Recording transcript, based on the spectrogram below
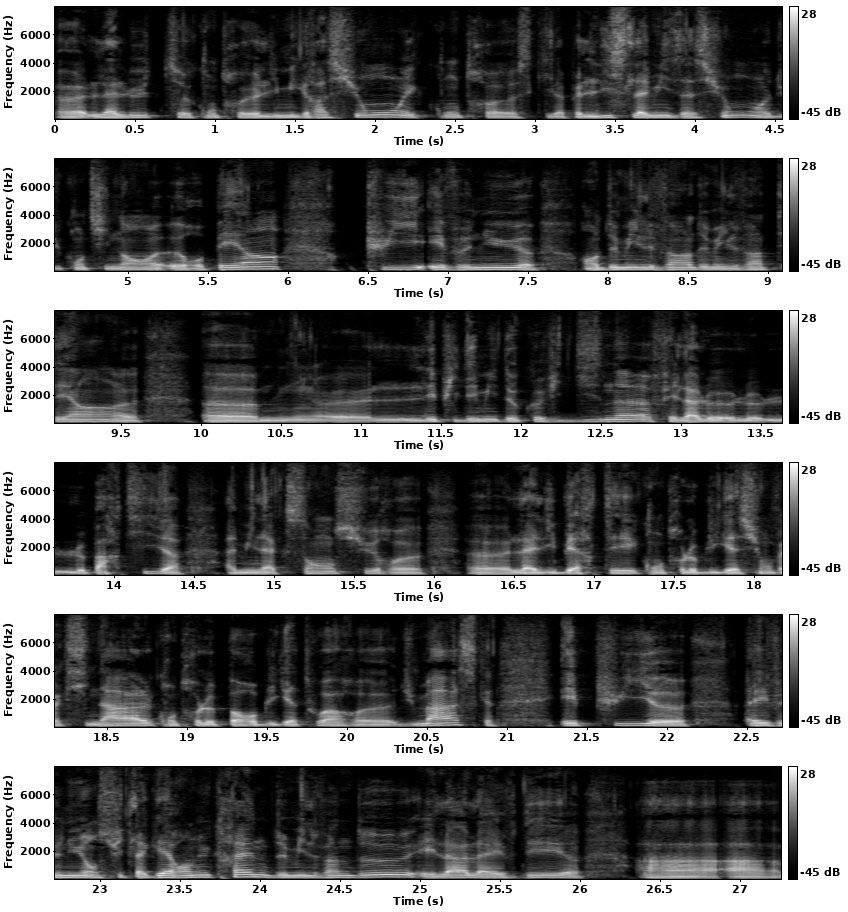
la lutte contre l'immigration et contre ce qu'il appelle l'islamisation du continent européen puis est venue euh, en 2020-2021 euh, euh, l'épidémie de Covid-19 et là le, le, le parti a, a mis l'accent sur la liberté contre l'obligation vaccinale, contre le port obligatoire du masque. Et puis est venue ensuite la guerre en Ukraine 2022 et là l'AFD a, a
